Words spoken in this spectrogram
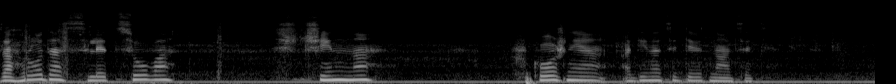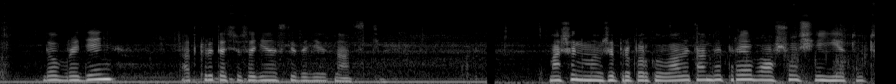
Загорода Слецова Щінна в кожній 11.19. Добрий день. Открито все з 11 до 19. Машину ми вже припаркували там, де треба. А що ще є тут?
